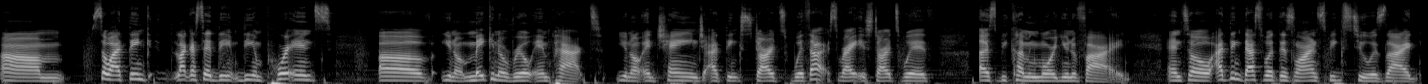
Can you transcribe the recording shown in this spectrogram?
Um, so I think, like I said, the the importance of you know making a real impact, you know, and change, I think starts with us, right? It starts with us becoming more unified, and so I think that's what this line speaks to is like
